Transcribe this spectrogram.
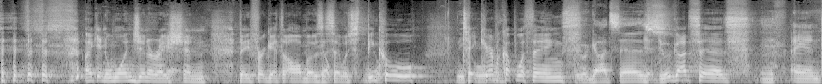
like in one generation, they forget that all Moses said was just be cool, Be take care of a couple of things. Do what God says. Yeah, do what God says, and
